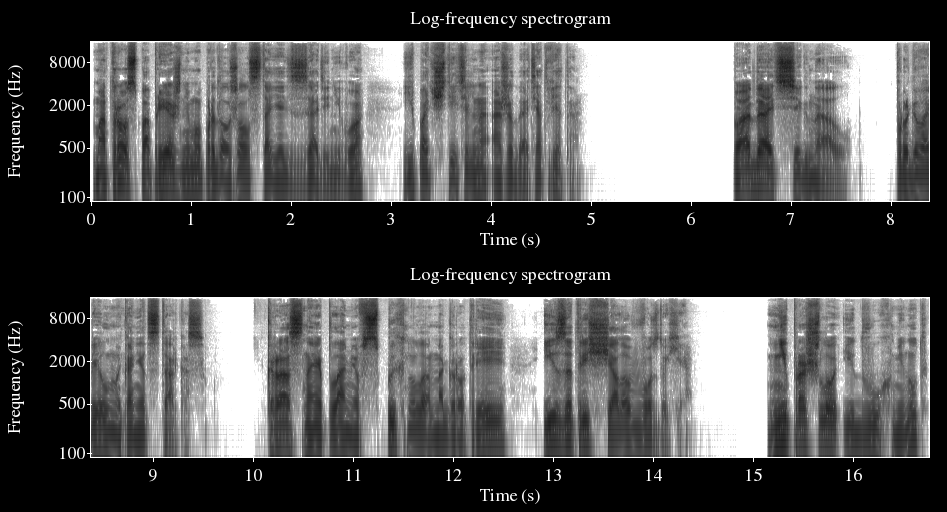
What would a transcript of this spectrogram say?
Матрос по-прежнему продолжал стоять сзади него и почтительно ожидать ответа. «Подать сигнал», — проговорил, наконец, Старкас. Красное пламя вспыхнуло на грот Реи и затрещало в воздухе. Не прошло и двух минут,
